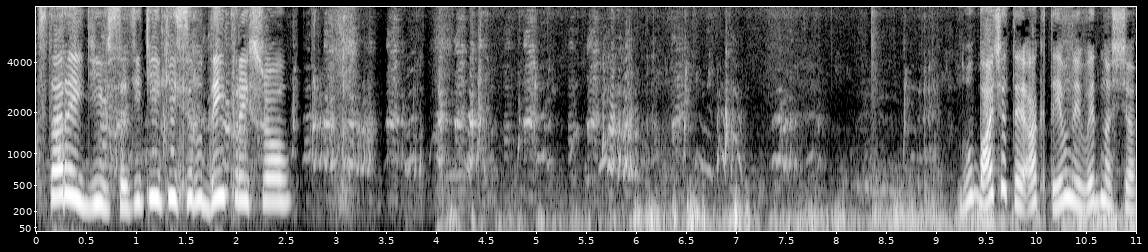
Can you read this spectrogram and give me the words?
старий дівся? Тільки якийсь рудий прийшов. Ну, бачите, активний, видно, що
